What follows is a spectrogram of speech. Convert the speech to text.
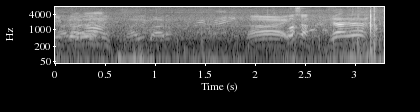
you got him. Nice. What's up? Yeah, yeah.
